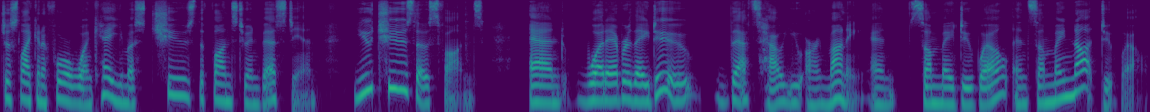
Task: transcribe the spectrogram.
just like in a 401k, you must choose the funds to invest in. You choose those funds. And whatever they do, that's how you earn money. And some may do well and some may not do well.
